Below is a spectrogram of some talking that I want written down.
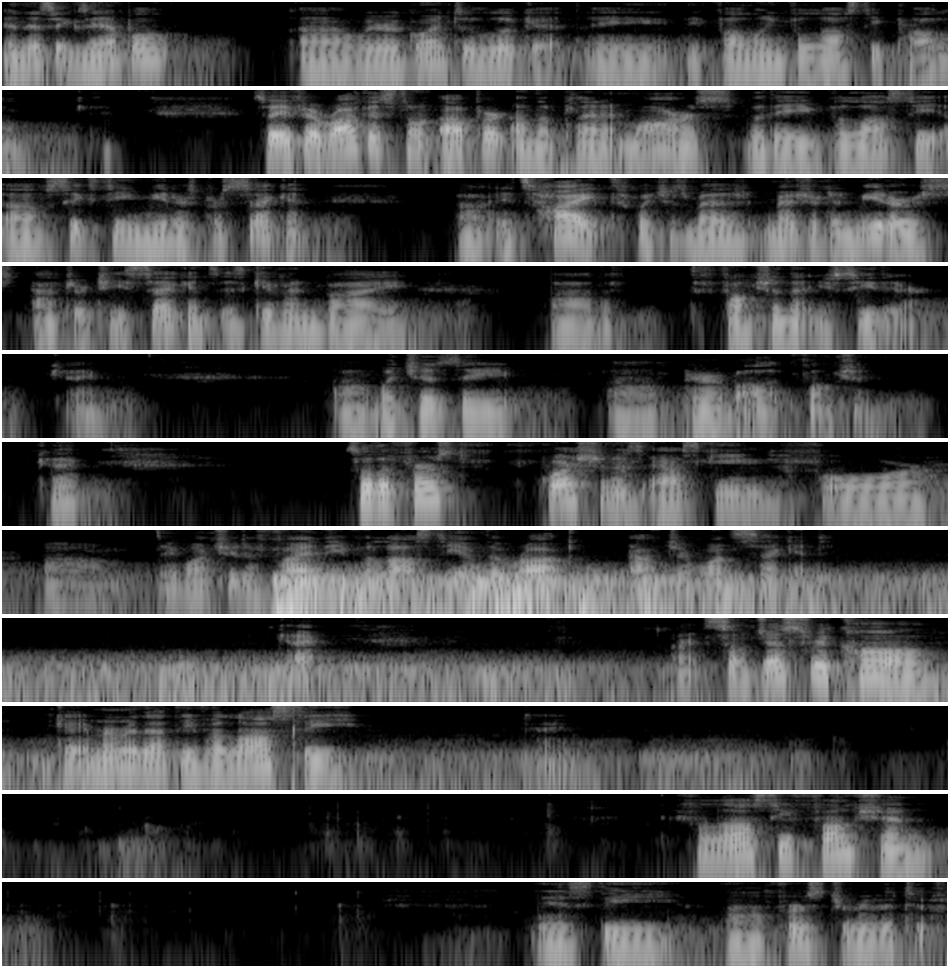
in this example, uh, we're going to look at a, the following velocity problem. Okay. So if a rocket is thrown upward on the planet Mars with a velocity of 16 meters per second, uh, its height, which is me measured in meters after t seconds, is given by uh, the, the, function that you see there, okay, uh, which is a uh, parabolic function, okay. So the first question is asking for, um, they want you to find the velocity of the rock after one second. Okay? Alright, so just recall, okay, remember that the velocity, okay, velocity function is the uh, first derivative.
